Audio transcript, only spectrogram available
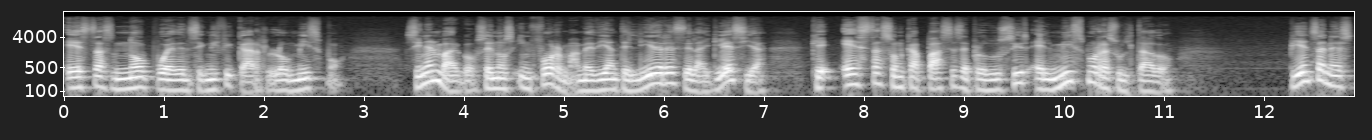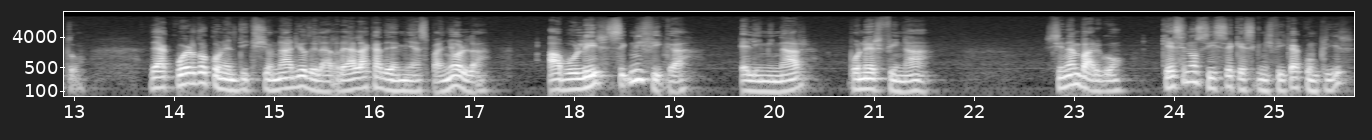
estas no pueden significar lo mismo. Sin embargo, se nos informa mediante líderes de la iglesia que éstas son capaces de producir el mismo resultado. Piensa en esto. De acuerdo con el diccionario de la Real Academia Española, abolir significa eliminar, poner fin a. Sin embargo, ¿qué se nos dice que significa cumplir?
